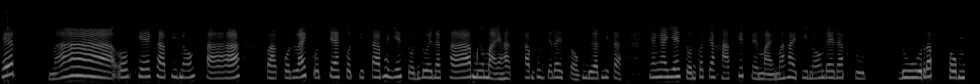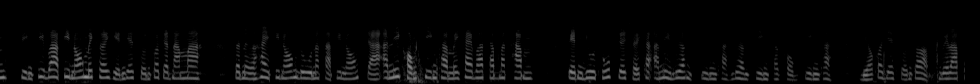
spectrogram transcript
เฮ็ดมาโอเคค่ะพี่น้องค่ะฝากกดไลค์กดแชร์กดติดตามให้ยายสนด้วยนะคะ มือใหม่หัดทำเพิ่งจะได้ 2 เดือนนี่ค่ะยังไงยายสนก็จะหาคลิปใหม่ๆมาให้พี่น้องได้รับดูดูรับชมสิ่งที่ว่าพี่น้องไม่เคยเห็นยายสนก็จะนำมาเสนอให้พี่น้องดูนะคะ พี่น้องจ๋าอันนี้ของจริงค่ะไม่ใช่ว่าทำมาทำเป็น YouTube เฉยๆค่ะอันนี้เรื่องจริงค่ะ เรื่องจริงค่ะของจริงค่ะเดี๋ยวก็ยายสนก็เวลาไป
